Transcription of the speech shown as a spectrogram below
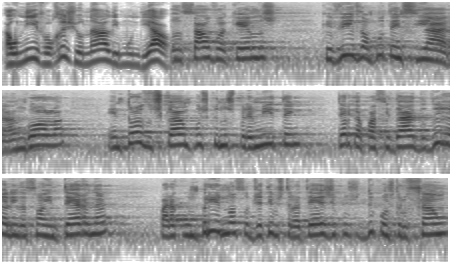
ao nível regional e mundial. Ressalvo aqueles que visam potenciar a Angola em todos os campos que nos permitem ter capacidade de realização interna para cumprir nossos objetivos estratégicos de construção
